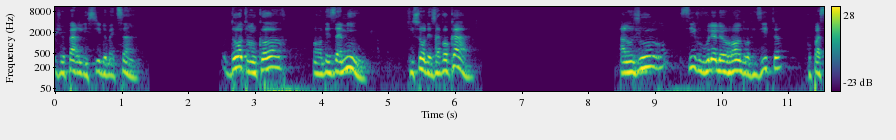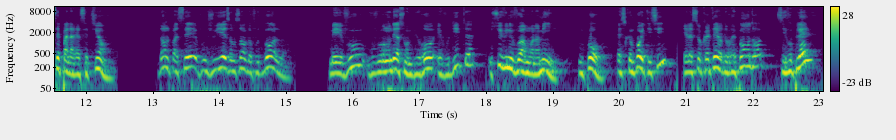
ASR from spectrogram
je parle ici de médecins. D'autres encore ont des amis qui sont des avocats. À nos jours, si vous voulez leur rendre visite, vous passez par la réception. Dans le passé, vous jouiez ensemble au football. Mais vous, vous vous rendez à son bureau et vous dites Je suis venu voir mon ami. Mpo, est-ce que Mpo est ici? Et la secrétaire de répondre S'il vous plaît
